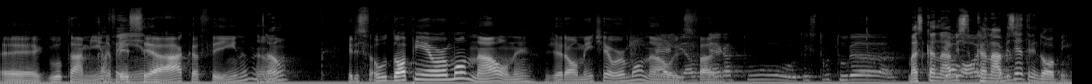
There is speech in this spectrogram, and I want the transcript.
é, glutamina, Cafeína. BCA, cafeína, não. Não? Eles, o doping é hormonal, né? Geralmente é hormonal, É, ele eles altera fazem. tu, tua estrutura Mas cannabis, cannabis né? entra em doping.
